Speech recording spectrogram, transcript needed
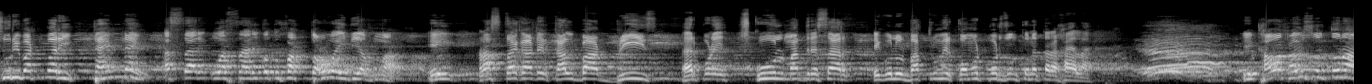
চুরি বাটপারি টাইম নাই। আসারি ও আসারি কত ফাঁকতে হওয়াই দিয়া হুমা। এই রাস্তাঘাটের কালভার্ট ব্রিজ তারপরে স্কুল, মাদ্রাসার, এগুলোর বাথরুমের কমট পর্যন্ত না তারা খায়লায় এই খাওয়া খাওয়াই চলতো না।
